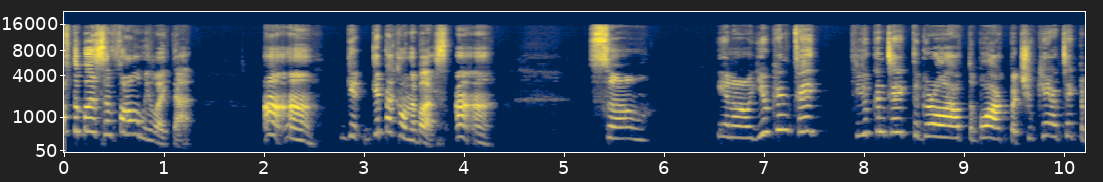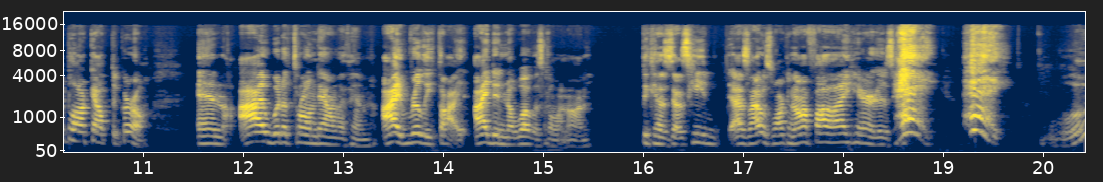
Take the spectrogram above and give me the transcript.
off the bus and follow me like that? Uh-uh. Get get back on the bus. Uh-uh. So, you know, you can take you can take the girl out the block, but you can't take the block out the girl. And I would have thrown down with him. I really thought I didn't know what was going on. Because as he as I was walking off, all I hear is, hey, hey, what?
